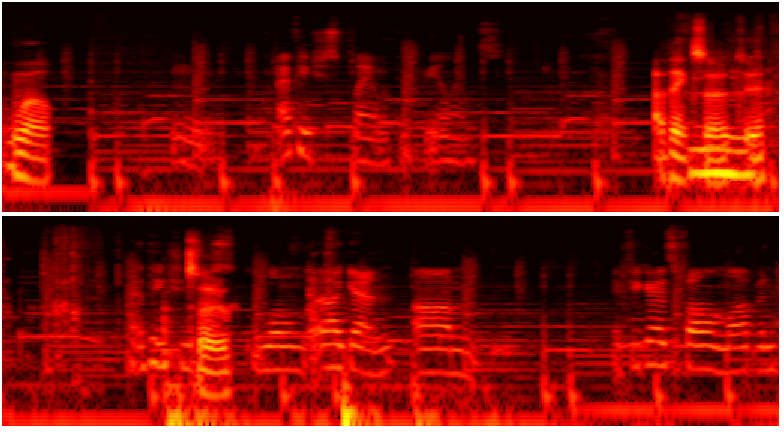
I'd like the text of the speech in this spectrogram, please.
Well, mm, I think she's playing with your feelings. I think so mm. too. I think she's so. lonely. Again, um, if you guys fall in love and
